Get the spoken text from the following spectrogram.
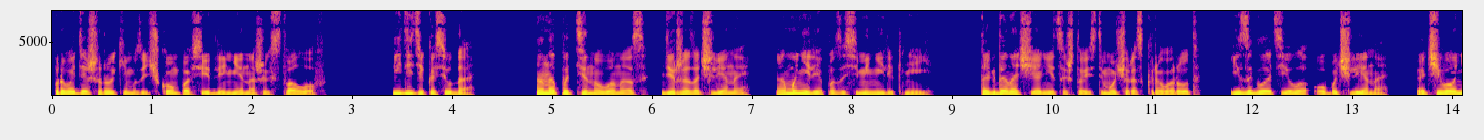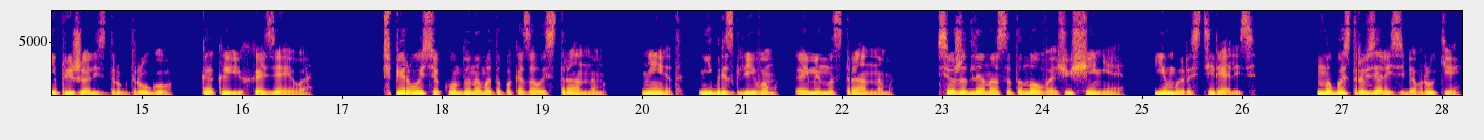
проводя широким язычком по всей длине наших стволов. «Идите-ка сюда». Она подтянула нас, держа за члены, а мы нелепо засеменили к ней. Тогда начальница, что есть мочи, раскрыла рот и заглотила оба члена, отчего они прижались друг к другу, как и их хозяева. В первую секунду нам это показалось странным. Нет, не брезгливым, а именно странным. Все же для нас это новое ощущение, и мы растерялись но быстро взяли себя в руки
